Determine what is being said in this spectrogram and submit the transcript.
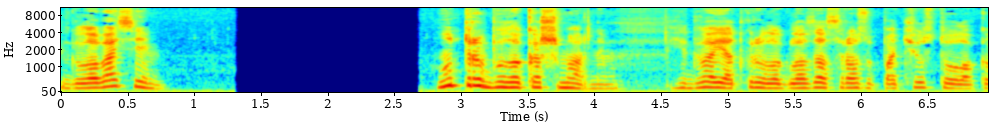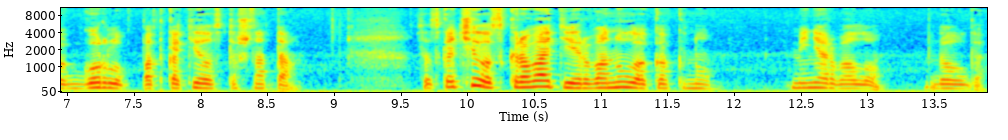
Глава 7 Утро было кошмарным. Едва я открыла глаза, сразу почувствовала, как к горлу подкатилась тошнота. Соскочила с кровати и рванула к окну. Меня рвало. Долго.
